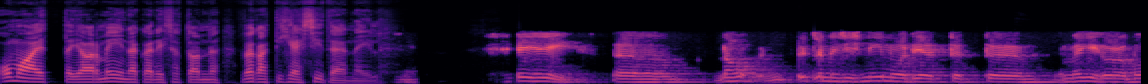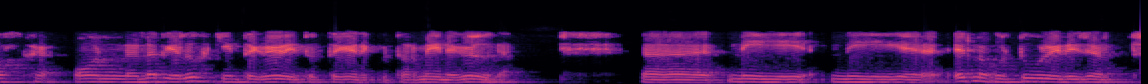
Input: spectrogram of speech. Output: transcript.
omaette ja Armeeniaga lihtsalt on väga tihe side neil? Ei, ei, äh, no ütleme siis niimoodi, et, et äh, Mägi-Karabahh on läbi ja lõhki integreeritud tegelikult Armeenia külge. Äh, nii, nii etnokultuuriliselt,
